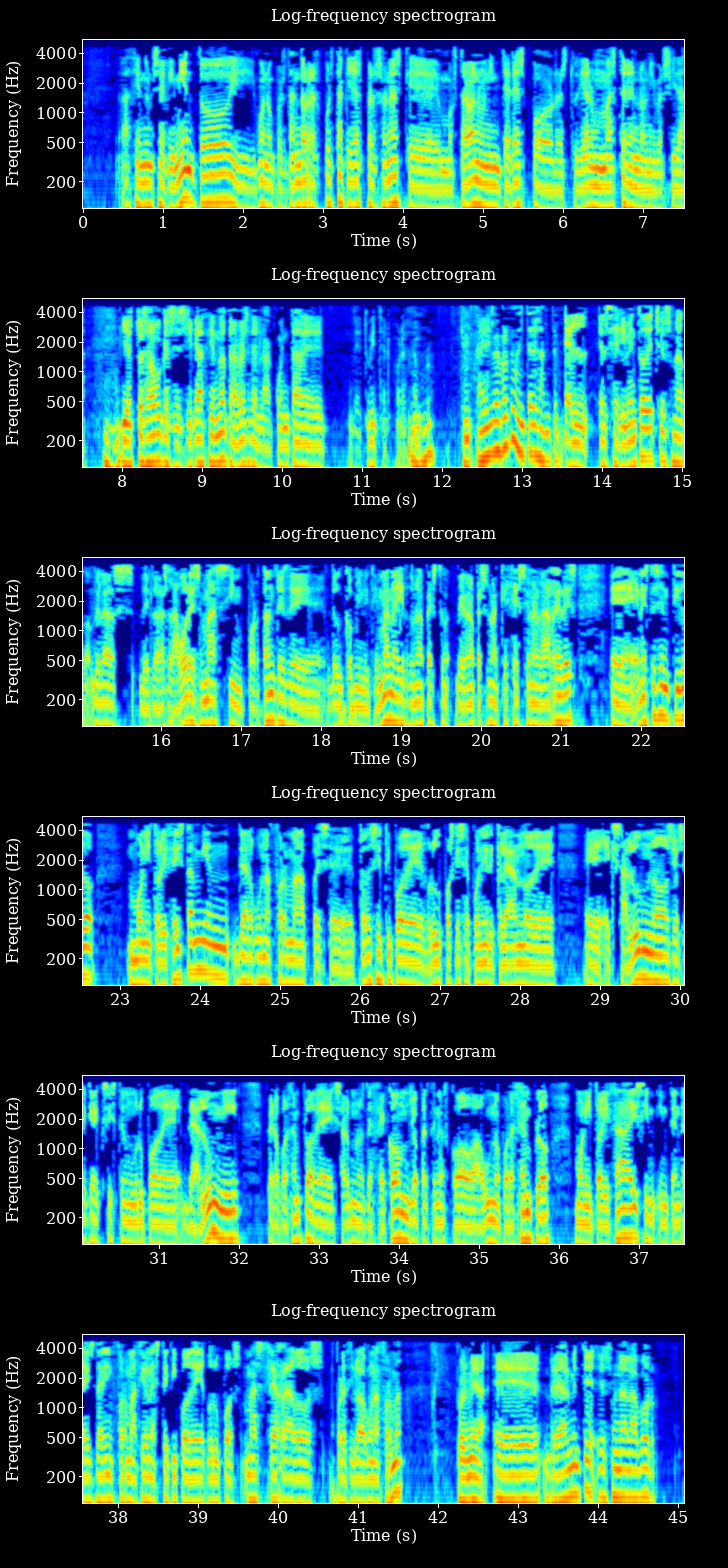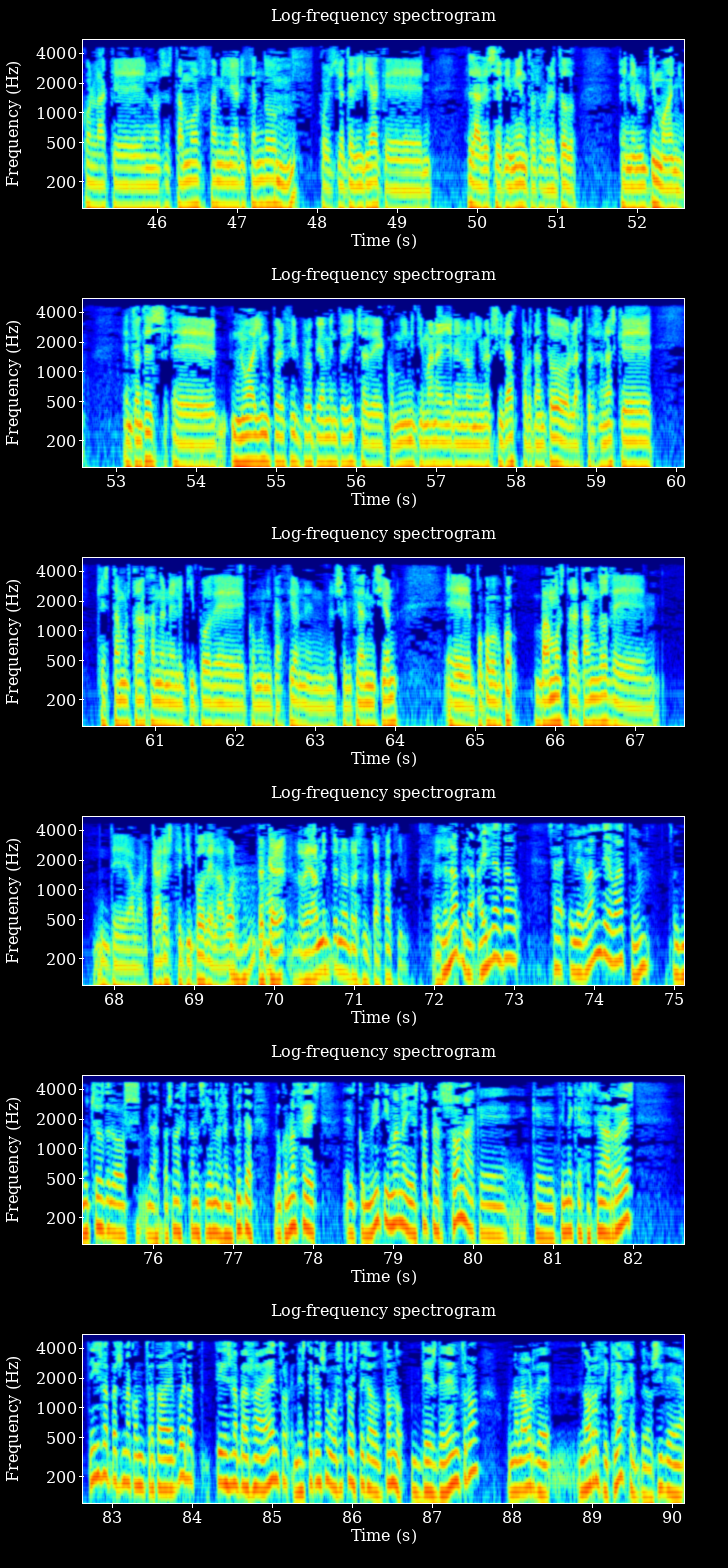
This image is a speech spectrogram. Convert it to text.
haciendo un seguimiento y bueno pues dando respuesta a aquellas personas que mostraban un interés por estudiar un máster en la universidad. Y esto es algo que se sigue haciendo a través de la cuenta de, de Twitter por ejemplo a mí me parece muy interesante. El, el, seguimiento, de hecho, es una de las, de las labores más importantes de, de un community manager, de una, de una persona que gestiona las redes. Eh, en este sentido, ¿Monitoricéis también de alguna forma pues eh, todo ese tipo de grupos que se pueden ir creando de eh, exalumnos? Yo sé que existe un grupo de, de, alumni, pero por ejemplo de exalumnos de FECOM, yo pertenezco a uno por ejemplo, ¿monitorizáis, intentáis dar información a este tipo de grupos más cerrados, por decirlo de alguna forma? Pues mira, eh, realmente es una labor con la que nos estamos familiarizando, pues yo te diría que la de seguimiento sobre todo, en el último año. Entonces, eh, no hay un perfil propiamente dicho de community manager en la universidad, por tanto, las personas que, que estamos trabajando en el equipo de comunicación, en el servicio de admisión, eh, poco a poco vamos tratando de, de abarcar este tipo de labor. Pero que realmente no resulta fácil. No, no, pero ahí les has dado. O sea, el gran debate, muchos de, los, de las personas que están siguiéndonos en Twitter lo conoces, el community manager, esta persona que, que tiene que gestionar redes tienes una persona contratada de fuera, tienes una persona de dentro. En este caso, vosotros estáis adoptando desde dentro una labor de no reciclaje, pero sí de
